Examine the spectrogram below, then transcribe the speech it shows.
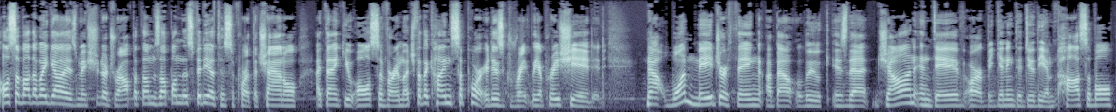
Also, by the way, guys, make sure to drop a thumbs up on this video to support the channel. I thank you also very much for the kind support. It is greatly appreciated. Now, one major thing about Luke is that Jon and Dave are beginning to do the impossible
